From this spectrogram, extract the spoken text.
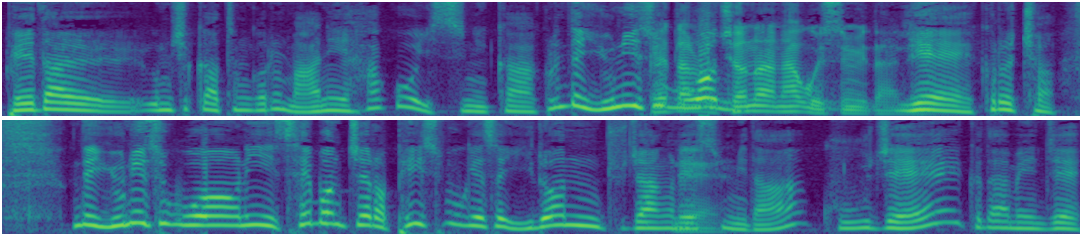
배달 음식 같은 거를 많이 하고 있으니까. 그런데 유니숙 의원 전환하고 있습니다. 네. 예, 그렇죠. 근데 유니숙 의원이 세 번째로 페이스북에서 이런 주장을 네. 했습니다. 구제, 그다음에 이제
